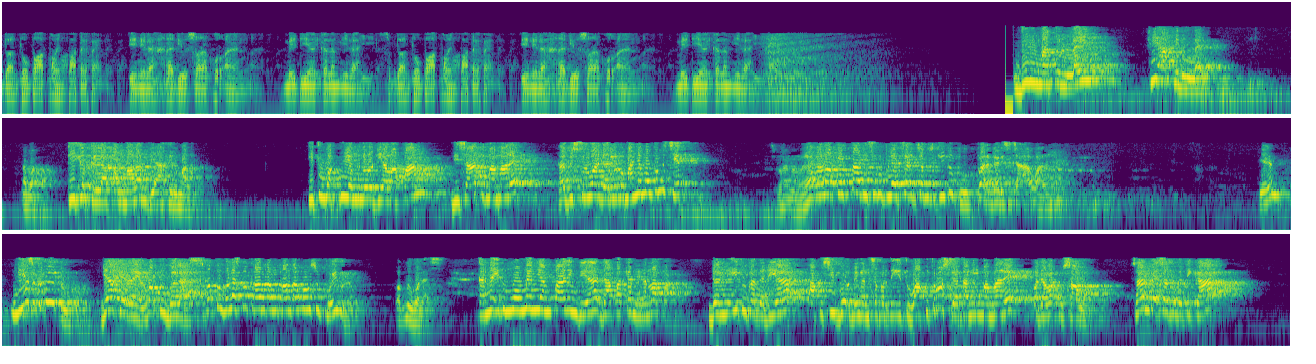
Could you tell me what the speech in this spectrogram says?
94.4 FM Inilah Radio Suara Quran. Media Kalam Ilahi 94.4 FM Inilah Radio Suara Quran. Media Kalam Ilahi. Zulmatul Lail Fi akhirul Lail. Apa? Di kegelapan malam di akhir malam. Itu waktu yang menurut dia lapang. Di saat Imam Malik Habis keluar dari rumahnya mau ke masjid Subhanallah. Kalau kita disuruh belajar jam segitu bubar dari sejak awal. Ya kan? Dia seperti itu. Di akhir rel, waktu golas. Waktu golas tuh terantang-terantang mau subuh itu. Waktu golas. Karena itu momen yang paling dia dapatkan dengan lapang. Dan itu kata dia, aku sibuk dengan seperti itu. Aku terus datangi Imam Malik pada waktu sahur. Sampai suatu ketika,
